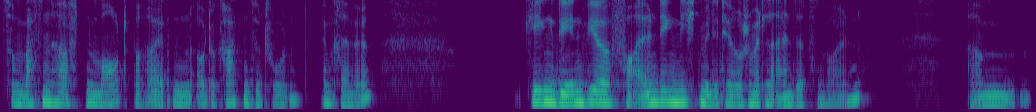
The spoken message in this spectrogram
zum massenhaften Mord bereiten Autokraten zu tun im Kreml, gegen den wir vor allen Dingen nicht militärische Mittel einsetzen wollen. Ähm,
